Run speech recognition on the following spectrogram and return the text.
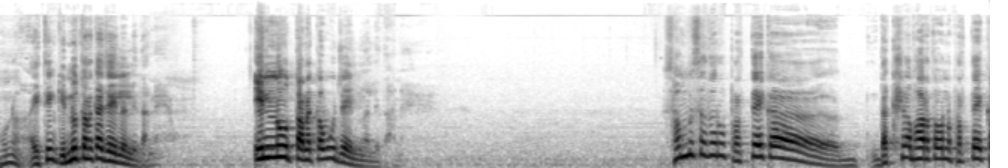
ಅವನು, ಐ ಥಿಂಕ್ ಇನ್ನೂ ತನಕ ಜೈಲಲ್ಲಿದ್ದಾನೆ. ಇನ್ನೂ ತನಕವೂ ಜೈಲಿನಲ್ಲಿದ್ದಾನೆ. ಸಂಸದರು ಪ್ರತ್ಯೇಕ ದಕ್ಷಿಣ ಭಾರತವನ್ನು ಪ್ರತ್ಯೇಕ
